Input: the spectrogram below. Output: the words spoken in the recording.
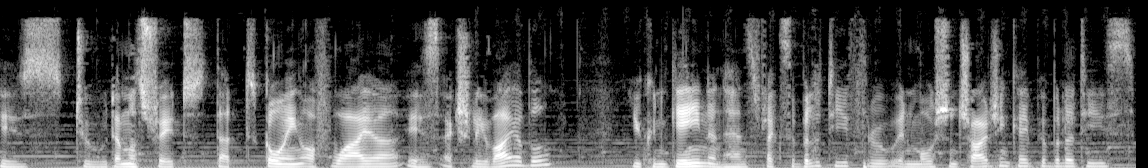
is to demonstrate that going off wire is actually viable. You can gain enhanced flexibility through in-motion charging capabilities.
